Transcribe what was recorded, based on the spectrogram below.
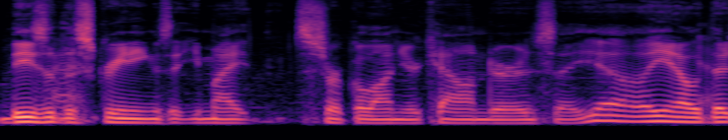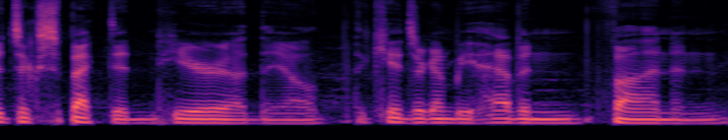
these are the Right. screenings that you might circle on your calendar and say, yeah, well, you know, Yeah. that's expected here. uh, You know, the kids are going to be having fun and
